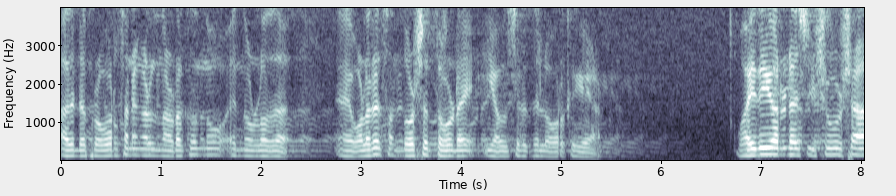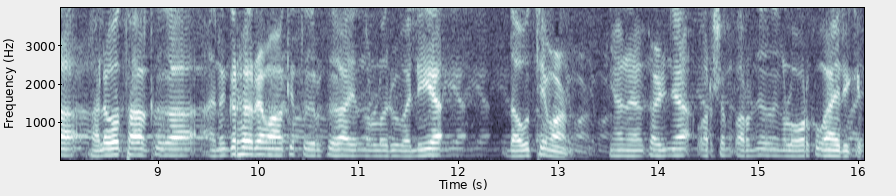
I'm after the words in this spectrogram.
അതിന്റെ പ്രവർത്തനങ്ങൾ നടക്കുന്നു എന്നുള്ളത് വളരെ സന്തോഷത്തോടെ ഈ അവസരത്തിൽ ഓർക്കുകയാണ്. വൈദികരുടെ ശുശ്രൂഷ ഫലവത്താക്കുക അനുഗ്രഹകരമാക്കി തീർക്കുക എന്നുള്ളൊരു വലിയ ദൗത്യമാണ്. ഞാൻ കഴിഞ്ഞ വർഷം പറഞ്ഞത് നിങ്ങൾ ഓർക്കുമായിരിക്കും.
